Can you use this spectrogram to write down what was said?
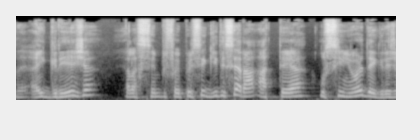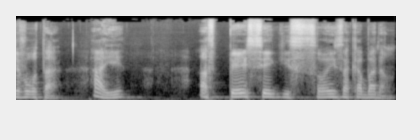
Né? A igreja ela sempre foi perseguida e será até o Senhor da igreja voltar. Aí as perseguições acabarão.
